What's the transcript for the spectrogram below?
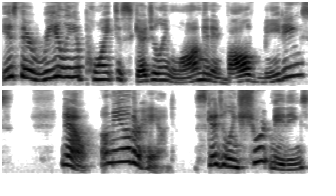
Is there really a point to scheduling long and involved meetings? Now, on the other hand, scheduling short meetings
